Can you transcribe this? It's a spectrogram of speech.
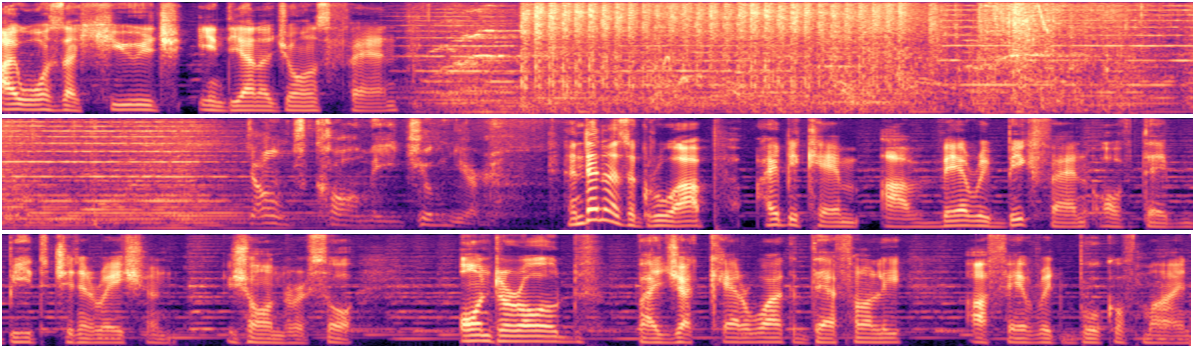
I was a huge Indiana Jones fan. Don't call me Junior. And then as I grew up, I became a very big fan of the beat generation genre. So, On the Road by Jack Kerouac, definitely a favorite book of mine.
